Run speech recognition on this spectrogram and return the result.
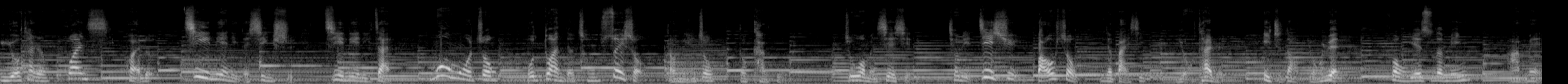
与犹太人欢喜快乐，纪念你的信实，纪念你在。默默中不断的从岁首到年终都看顾我，主我们谢谢你，求你继续保守你的百姓犹太人，一直到永远。奉耶稣的名，阿门。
